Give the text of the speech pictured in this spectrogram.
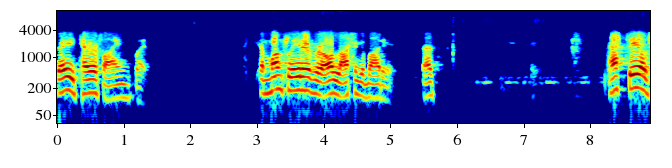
very terrifying, but a month later, we're all laughing about it. That's that's sales.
